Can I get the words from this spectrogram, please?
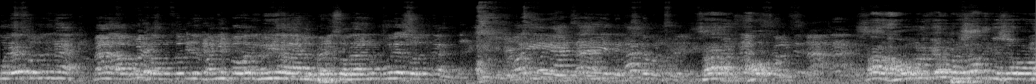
ஊரே சொல்லுங்க மேல சொல்லுது மணி பவர் மீடியா வேணும் பண்ணி சொல்றாங்க ஊரே சொல்லுங்க. சார் சார் அவங்களுக்கே பிரசாந்த் கிஷோரோட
